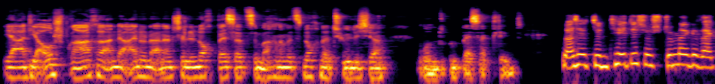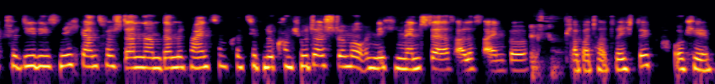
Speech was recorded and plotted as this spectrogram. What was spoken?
ja die Aussprache an der einen oder anderen Stelle noch besser zu machen, damit es noch natürlicher und, und besser klingt. Du hast jetzt synthetische Stimme gesagt, für die, die es nicht ganz verstanden haben. Damit meinst du im Prinzip eine Computerstimme und nicht ein Mensch, der das alles eingeklappert hat, richtig? Okay.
